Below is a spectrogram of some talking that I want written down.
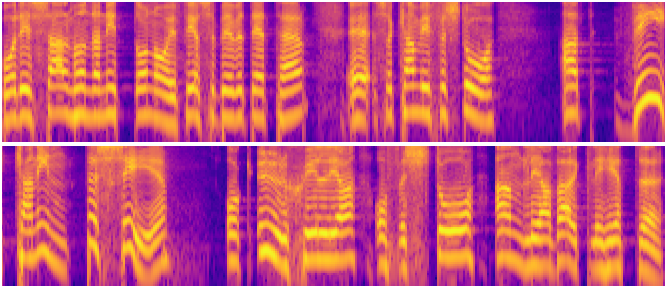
både i psalm 119 och i Efesierbrevet 1 här, eh, så kan vi förstå att vi kan inte se och urskilja och förstå andliga verkligheter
